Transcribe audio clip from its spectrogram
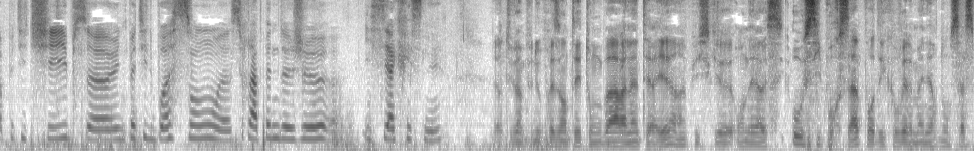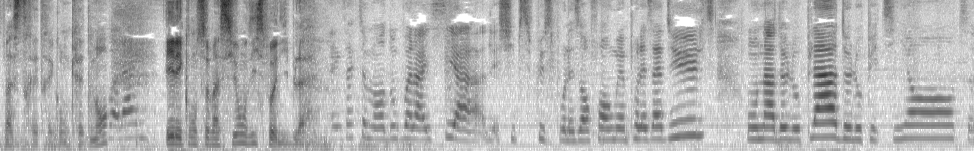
un petit chips, une petite boisson sur la plaine de jeu ici à Crisnay. Alors tu vas un peu nous présenter ton bar à l'intérieur, hein, puisque on est là aussi- pour ça, pour découvrir la manière dont ça se passe très très concrètement, Voilà, et les consommations disponibles. exactement. Donc voilà, ici il y a les chips plus pour les enfants ou même pour les adultes. On a de l'eau plate, de l'eau pétillante, euh,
